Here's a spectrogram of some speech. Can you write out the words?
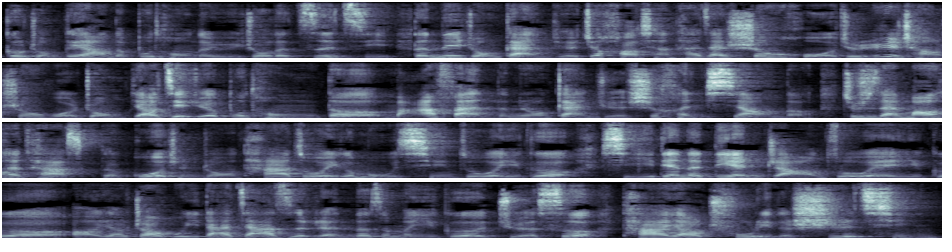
各种各样的不同的宇宙的自己的那种感觉，就好像他在生活，就是日常生活中要解决不同的麻烦的那种感觉是很像的。就是在 multitask 的过程中，他作为一个母亲，作为一个洗衣店的店长，作为一个呃要照顾一大家子人的这么一个角色，他要处理的事情，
